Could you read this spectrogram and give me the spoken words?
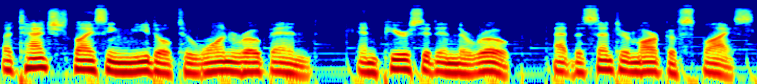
Attach splicing needle to one rope end, and pierce it in the rope, at the center mark of splice.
